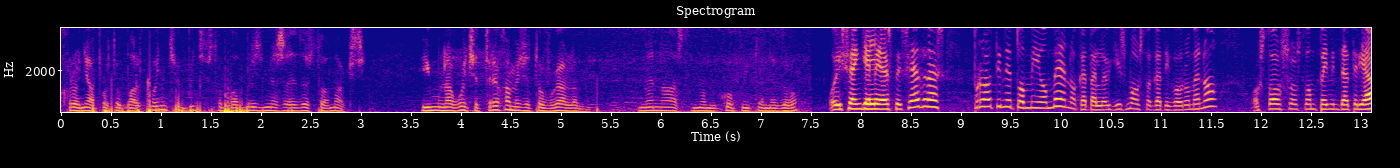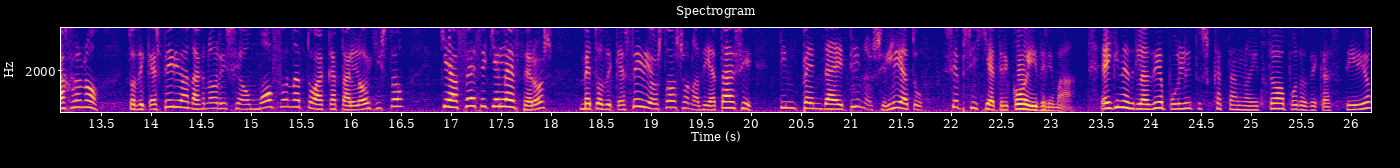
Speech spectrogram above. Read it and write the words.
χρόνια από το μπαλκόνι και μπήκε στον παμπρίζ μέσα εδώ στο αμάξι. Ήμουν εγώ και τρέχαμε και το βγάλαμε με ένα αστυνομικό που ήταν εδώ. Ο εισαγγελέας της έδρας πρότεινε το μειωμένο καταλογισμό στον κατηγορούμενο, ωστόσο στον 53χρονο το δικαστήριο αναγνώρισε ομόφωνα το ακαταλόγιστο και αφέθηκε ελεύθερος, με το δικαστήριο ωστόσο να διατάσει την πενταετή νοσηλεία του σε ψυχιατρικό ίδρυμα. Έγινε δηλαδή απολύτως κατανοητό από το δικαστήριο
